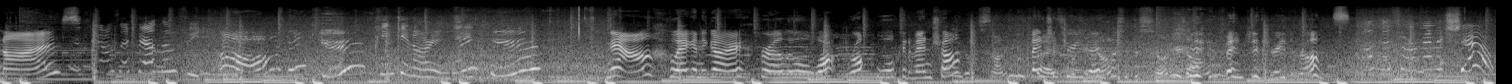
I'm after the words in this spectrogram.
nice. I found them for you. Oh, thank you. Pink and orange. Thank you. We're gonna go for a little walk, rock walk adventure. Venture through the Nice the venture through the rocks. Oh, that's what I'm gonna shout.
